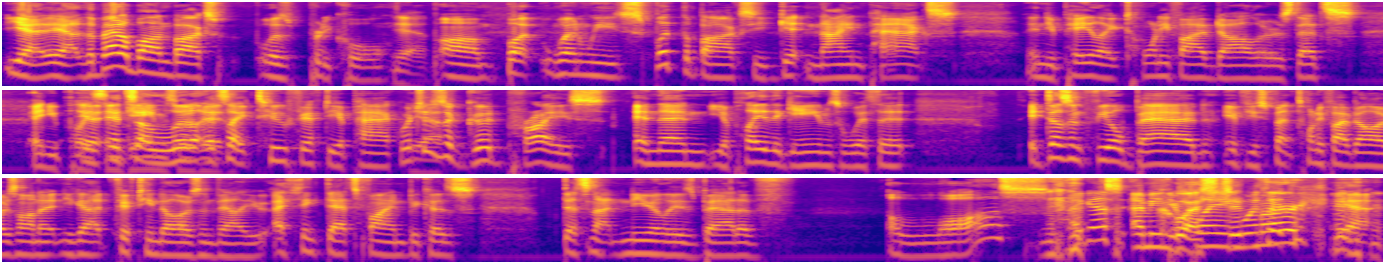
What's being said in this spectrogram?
Yeah, yeah. The Battlebond box was pretty cool. Yeah. Um, but when we split the box, you get nine packs, and you pay like twenty five dollars. That's And you play some it's a little. It's it. like two fifty a pack, which Yeah. is a good price. And then you play the games with it. It doesn't feel bad if you spent twenty five dollars on it and you got fifteen dollars in value. I think that's fine because that's not nearly as bad of a loss. I guess. I mean, you're playing with mark? it. Yeah.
